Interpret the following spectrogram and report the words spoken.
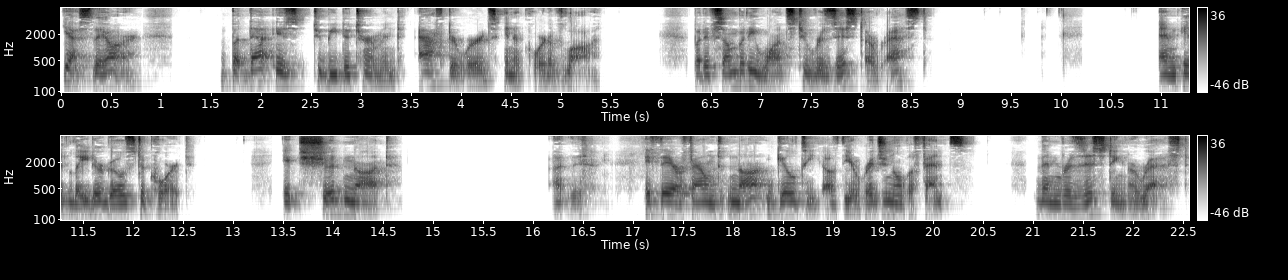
Yes, they are. But that is to be determined afterwards in a court of law. But if somebody wants to resist arrest and it later goes to court, it should not, uh, if they are found not guilty of the original offense, then resisting arrest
